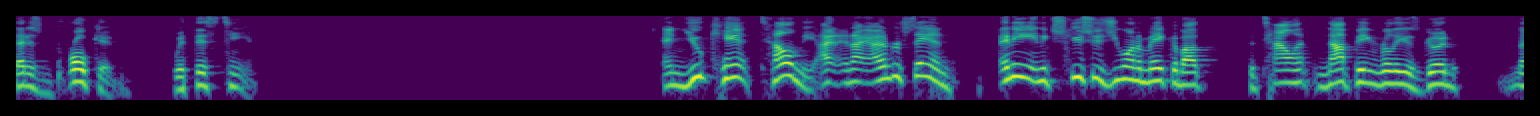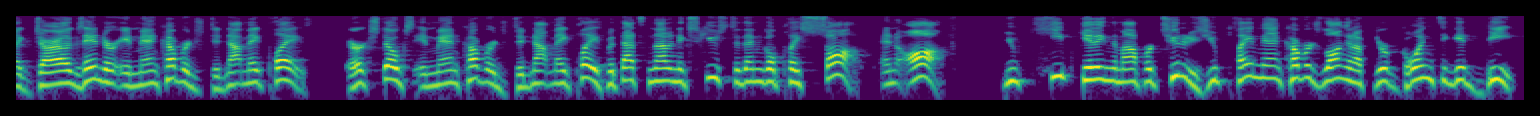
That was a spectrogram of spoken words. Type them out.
that is broken with this team. And you can't tell me, and I understand any excuses you want to make about the talent not being really as good. Like Jaire Alexander in man coverage did not make plays. Eric Stokes in man coverage did not make plays, but that's not an excuse to then go play soft and off. You keep giving them opportunities. You play man coverage long enough, you're going to get beat.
